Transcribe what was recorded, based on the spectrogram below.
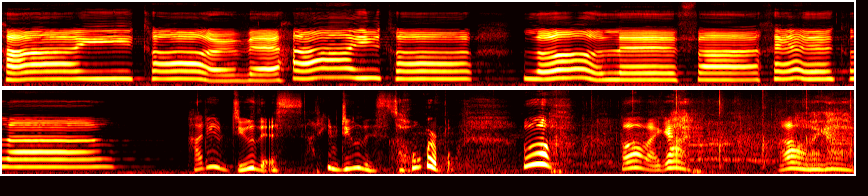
Vehaikar, Vehaikar, Lo Lefached Klal. How do you do this? How do you do this? It's horrible. Ooh, oh my God. Oh my God.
